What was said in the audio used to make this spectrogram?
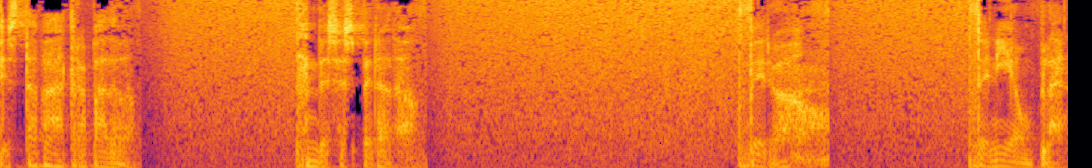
Estaba atrapado, desesperado. Pero tenía un plan.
